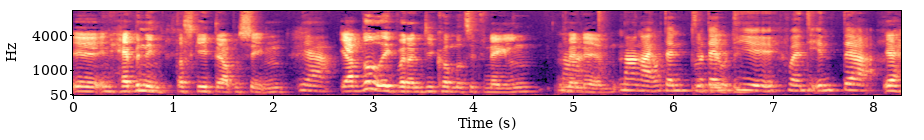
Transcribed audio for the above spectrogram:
øh, en happening, der skete der på scenen. Ja. Jeg ved ikke, hvordan de er kommet til finalen. Nej, men, øh, nej, nej, hvordan, hvordan, de, øh, hvordan de endte der. Ja.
